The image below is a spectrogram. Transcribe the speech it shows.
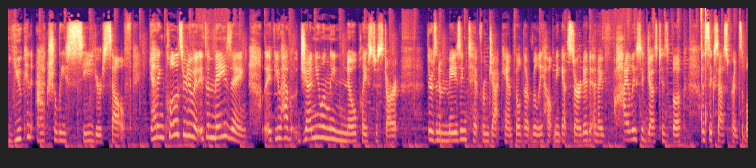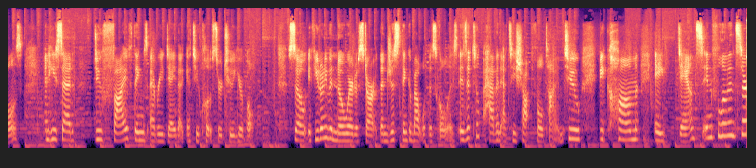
you can actually see yourself getting closer to it. It's amazing. If you have genuinely no place to start, there's an amazing tip from Jack Canfield that really helped me get started, and I highly suggest his book, The Success Principles. And he said, do five things every day that gets you closer to your goal. So if you don't even know where to start, then just think about what this goal is. Is it to have an Etsy shop full time? To become a dance influencer?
